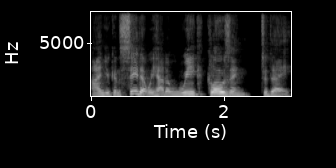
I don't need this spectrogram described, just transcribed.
And you can see that we had a weak closing today.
